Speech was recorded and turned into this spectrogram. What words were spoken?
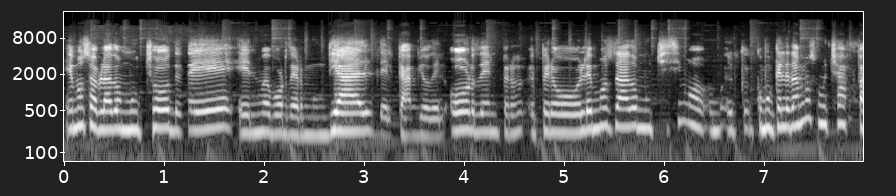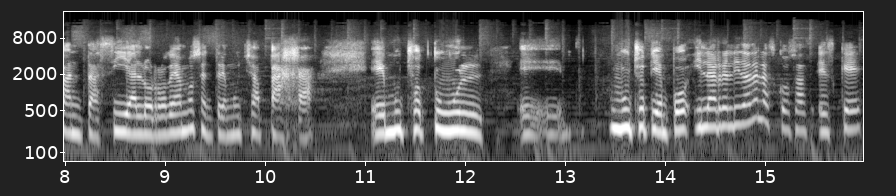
Hemos hablado mucho del el nuevo orden mundial, del cambio del orden, pero, pero le hemos dado muchísimo, como que le damos mucha fantasía, lo rodeamos entre mucha paja, eh, mucho tul, eh, mucho tiempo y la realidad de las cosas es que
